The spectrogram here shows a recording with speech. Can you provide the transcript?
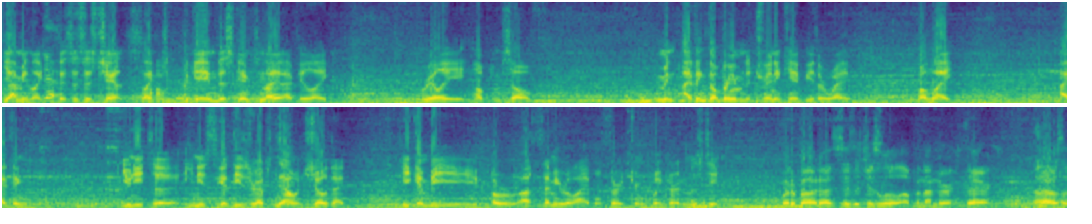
Yeah, I mean, like Yeah. this is his chance. Like the game, this game tonight, I feel like really helped himself. I mean, I think they'll bring him into training camp either way, but like, I think you need to. He needs to get these reps now and show that he can be a, a semi-reliable third-string point guard in this team. What about uh, Zizic's a little up and under there? That was a,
